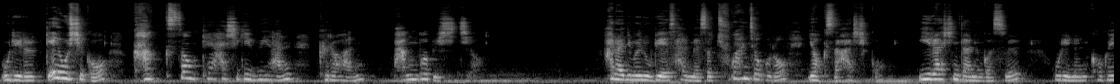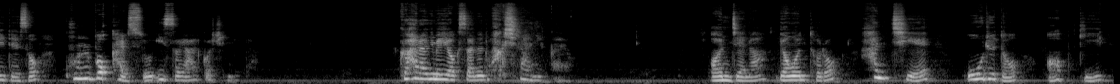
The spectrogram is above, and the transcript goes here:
우리를 깨우시고 각성케 하시기 위한 그러한 방법이시지요. 하나님은 우리의 삶에서 주관적으로 역사하시고 일하신다는 것을 우리는 거기에 대해서 굴복할 수 있어야 할 것입니다. 그 하나님의 역사는 확실하니까요. 언제나 영원토록 한치의 오류도 없기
